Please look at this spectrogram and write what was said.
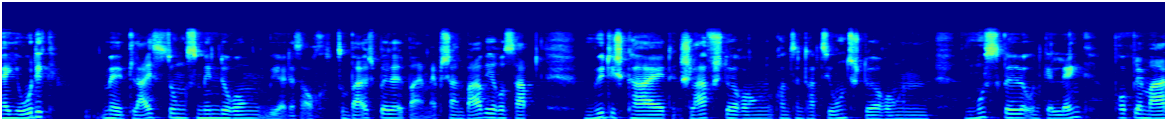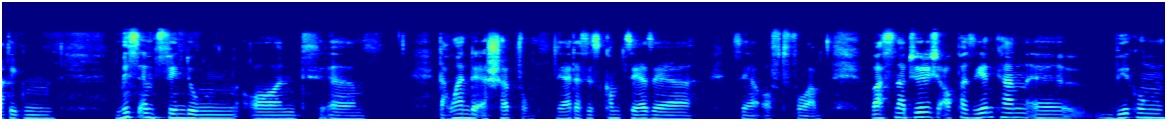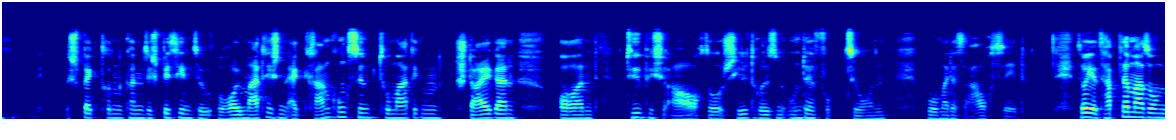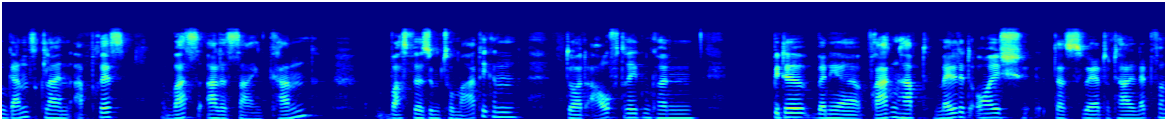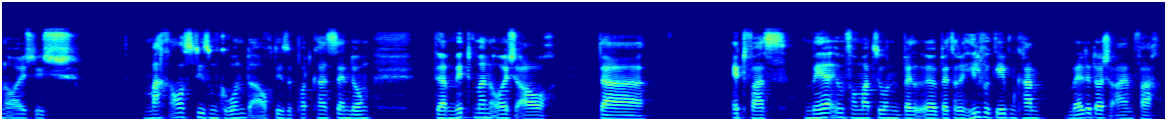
Periodik mit Leistungsminderung, wie ihr das auch zum Beispiel beim Epstein-Barr-Virus habt, Müdigkeit, Schlafstörungen, Konzentrationsstörungen, Muskel- und Gelenkproblematiken, Missempfindungen und äh, dauernde Erschöpfung. Ja, das ist, kommt sehr, sehr, sehr oft vor. Was natürlich auch passieren kann, äh, Wirkungen Spektren können sich bis hin zu rheumatischen Erkrankungssymptomatiken steigern und typisch auch so Schilddrüsenunterfunktionen, wo man das auch sieht. So, jetzt habt ihr mal so einen ganz kleinen Abriss, was alles sein kann, was für Symptomatiken dort auftreten können. Bitte, wenn ihr Fragen habt, meldet euch. Das wäre total nett von euch. Ich mache aus diesem Grund auch diese Podcast-Sendung, damit man euch auch da etwas mehr Informationen, be äh, bessere Hilfe geben kann. Meldet euch einfach.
